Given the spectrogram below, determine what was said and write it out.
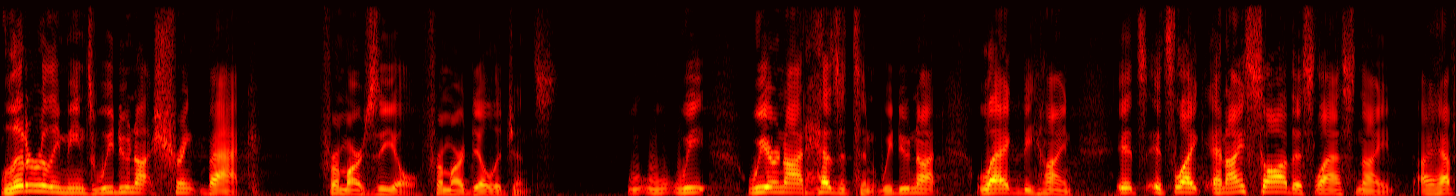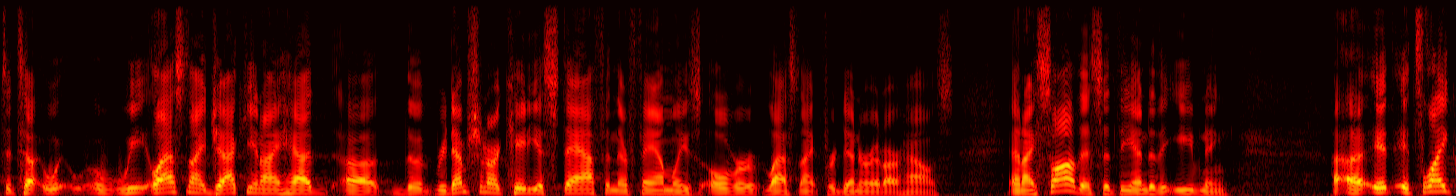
literally means we do not shrink back from our zeal, from our diligence. We, we are not hesitant. We do not lag behind. It's, it's like, and I saw this last night. I have to tell, we, we last night, Jackie and I had uh, the Redemption Arcadia staff and their families over last night for dinner at our house. And I saw this at the end of the evening. Uh, it, it's like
